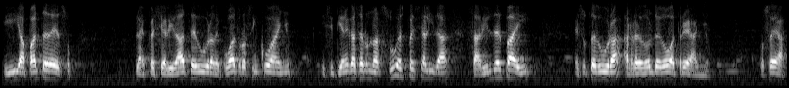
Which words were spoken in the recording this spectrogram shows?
y aparte de eso, la especialidad te dura de cuatro a cinco años, y si tienes que hacer una subespecialidad, salir del país, eso te dura alrededor de dos a tres años. O sea,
